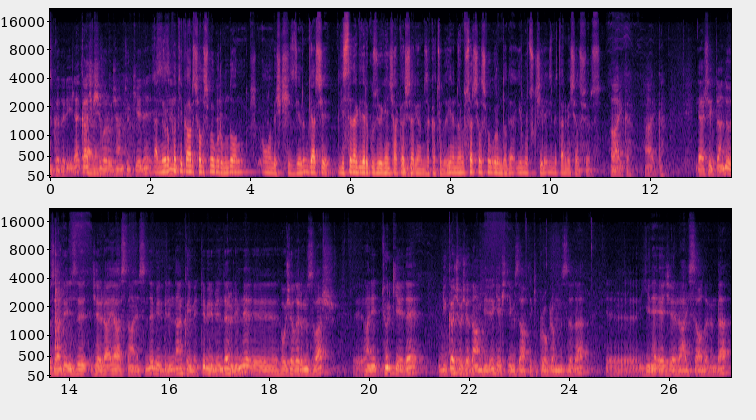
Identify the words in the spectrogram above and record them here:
Evet. kadarıyla. Kaç Aynen. kişi var hocam Türkiye'de? Yani Sizin- nöropatik ağrı çalışma grubunda 10 10-15 kişiyiz diyelim. Gerçi listeler giderek uzuyor, genç arkadaşlar yanımıza katılıyor. Yine nöromuslar çalışma grubunda da 20-30 kişiyle hizmet vermeye çalışıyoruz. Harika, harika. Gerçekten de Özel Denizli Cerrahi Hastanesi'nde birbirinden kıymetli, birbirinden önemli e, hocalarımız var. E, hani Türkiye'de birkaç hocadan biri geçtiğimiz haftaki programımızda da e, yine e-cerrahisi alanında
